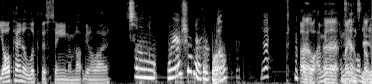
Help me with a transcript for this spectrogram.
Hold on. Y'all kind of look the same. I'm not gonna lie. So, where's your nether portal? yeah. Uh, well, I'm gonna. uh, I'm gonna.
